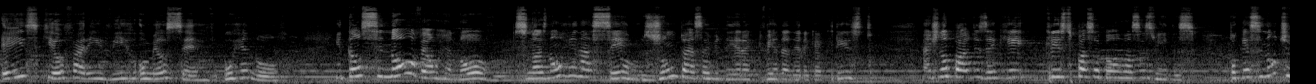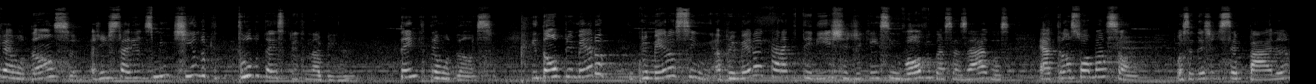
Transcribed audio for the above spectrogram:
Eis que eu farei vir o meu servo, o renovo. Então, se não houver um renovo, se nós não renascermos junto a essa videira verdadeira que é Cristo, a gente não pode dizer que Cristo passou pelas nossas vidas. Porque se não tiver mudança, a gente estaria desmentindo que tudo está escrito na Bíblia. Tem que ter mudança. Então, o primeiro, o primeiro, assim, a primeira característica de quem se envolve com essas águas é a transformação. Você deixa de ser palha,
